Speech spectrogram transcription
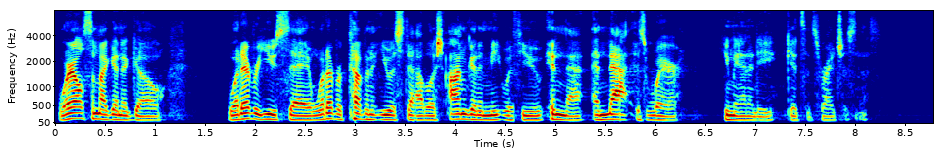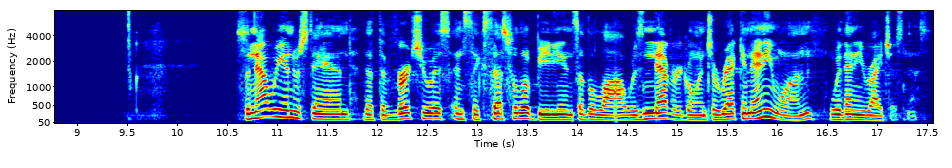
Where else am I going to go? Whatever you say and whatever covenant you establish, I'm going to meet with you in that. And that is where humanity gets its righteousness. So now we understand that the virtuous and successful obedience of the law was never going to reckon anyone with any righteousness.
